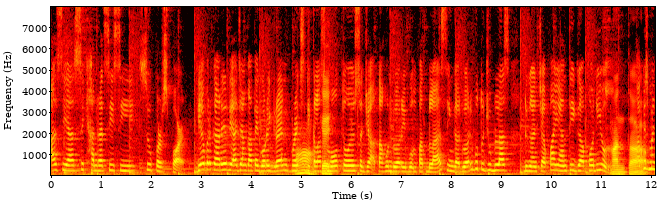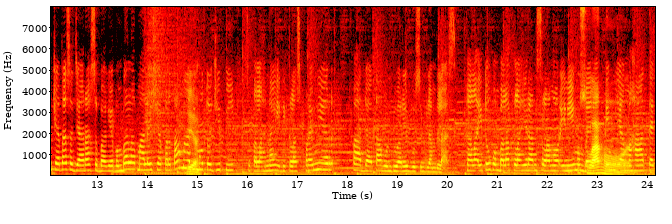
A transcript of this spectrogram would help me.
Asia 600cc Super Sport. Dia berkarir di ajang kategori Grand Prix Ah, di kelas oke. moto sejak tahun 2014 hingga 2017 dengan capaian 3 podium. Mantap. Hafiz mencetak sejarah sebagai pembalap Malaysia pertama Iya. di MotoGP setelah naik di kelas Premier pada tahun 2019. Kala itu pembalap kelahiran Selangor ini membela tim. Yamaha Tech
